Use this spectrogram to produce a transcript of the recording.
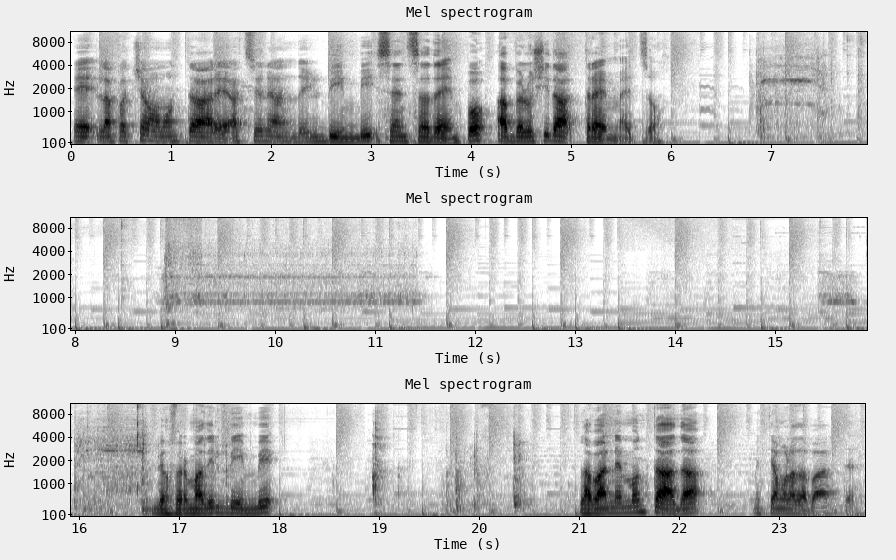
e la facciamo montare azionando il bimbi senza tempo a velocità 3,5 abbiamo fermato il bimbi. La panna è montata. Mettiamola da parte.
